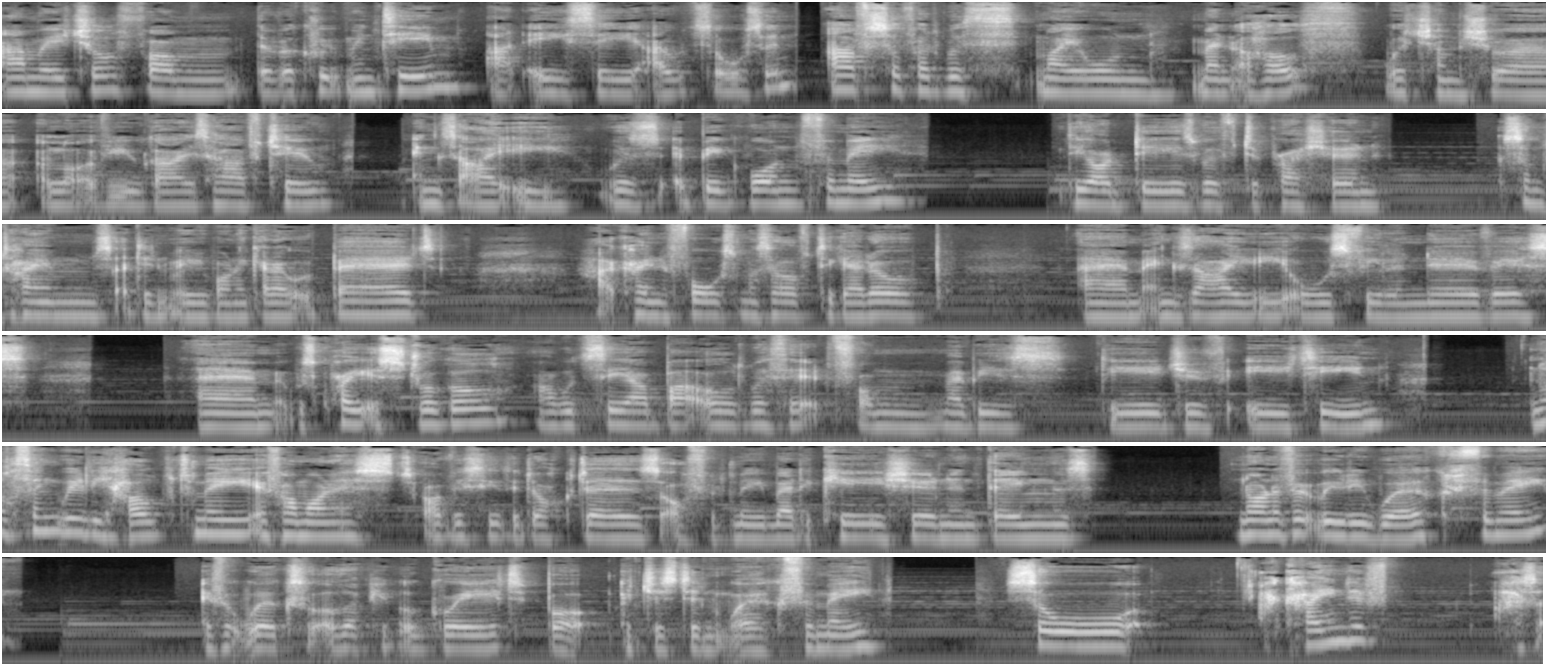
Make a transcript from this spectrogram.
I'm Rachel from the recruitment team at EC Outsourcing. I've suffered with my own mental health, which I'm sure a lot of you guys have too. Anxiety was a big one for me. The odd days with depression. Sometimes I didn't really want to get out of bed. I kind of forced myself to get up. Um, anxiety, always feeling nervous. Um, it was quite a struggle. I would say I battled with it from maybe the age of 18. Nothing really helped me, if I'm honest. Obviously, the doctors offered me medication and things. None of it really worked for me. If it works for other people, great, but it just didn't work for me. So I kind of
